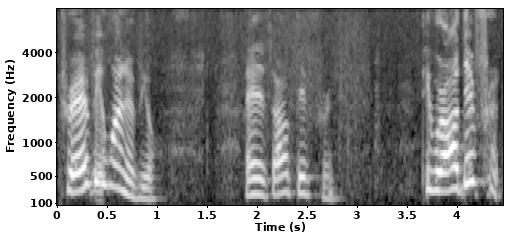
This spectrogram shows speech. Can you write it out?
for every one of you. And it's all different. See, we're all different.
